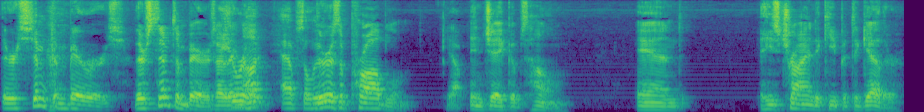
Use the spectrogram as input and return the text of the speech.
They're symptom bearers. They're symptom bearers, are Surely, they not? absolutely. There is a problem Yeah. in Jacob's home, and he's trying to keep it together.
